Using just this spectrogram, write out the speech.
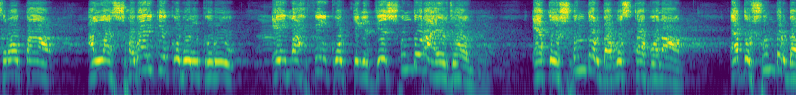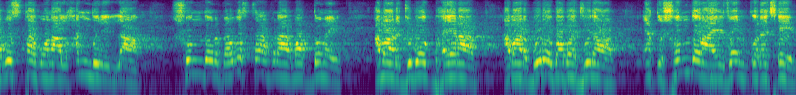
শ্রোতা আল্লাহ সবাইকে কবুল করুক। এই মাহফিল করতে গিয়ে যে সুন্দর আয়োজন এত সুন্দর ব্যবস্থাপনা এত সুন্দর ব্যবস্থাপনা আলহামদুলিল্লাহ। সুন্দর ব্যবস্থাপনার মাধ্যমে আমার যুবক ভাইয়েরা আমার বুড়ো বাবাজিরা এত সুন্দর আয়োজন করেছে।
